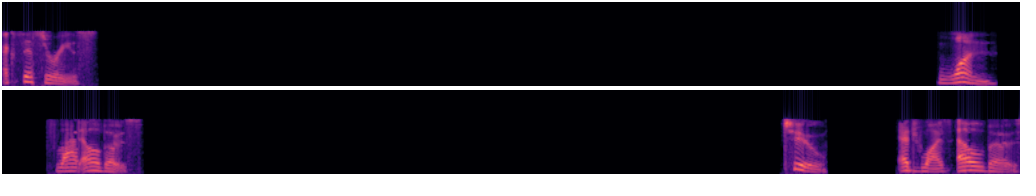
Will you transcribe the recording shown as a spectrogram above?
Accessories One. Flat elbows. 2. Edgewise elbows.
